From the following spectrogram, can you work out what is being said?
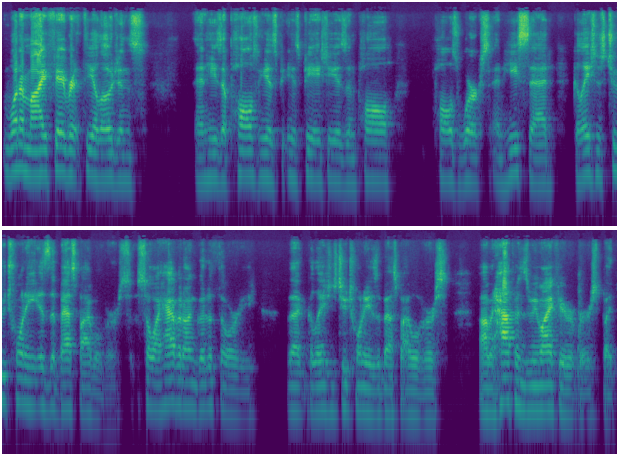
one of my favorite theologians, and he's a Paul, he has his PhD is in Paul, Paul's works, and he said Galatians 2:20 is the best Bible verse. So I have it on good authority that Galatians 2:20 is the best Bible verse. Um, it happens to be my favorite verse, but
